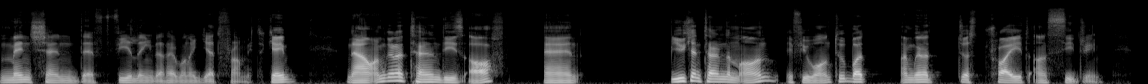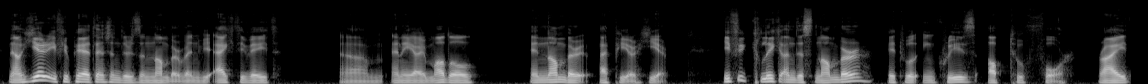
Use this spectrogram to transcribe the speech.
mentioned the feeling that I wanna get from it, okay? Now I'm gonna turn these off and you can turn them on if you want to, but I'm gonna just try it on Seedream. Now here, if you pay attention, there's a number. When we activate um, an AI model, a number appear here. If you click on this number, it will increase up to four, right?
